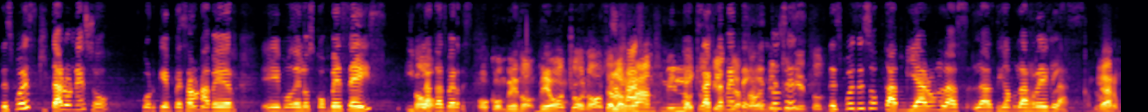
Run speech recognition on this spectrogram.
Después quitaron eso porque empezaron a ver eh, modelos con B6 y No. placas verdes. O con B2, B8, ¿no? O sea, Ajá, Rams 1800, exactamente. Entonces, 1500. Después de eso cambiaron las, las digamos, las reglas. ¿no? Cambiaron.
